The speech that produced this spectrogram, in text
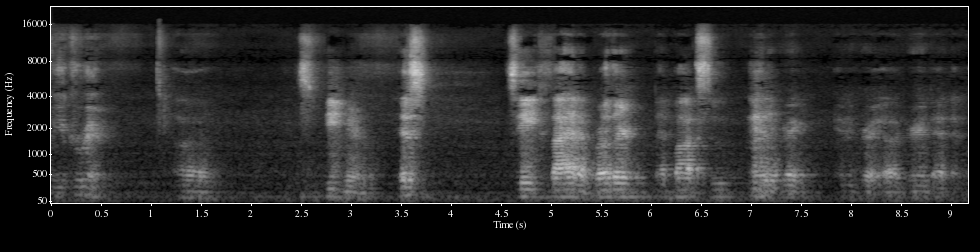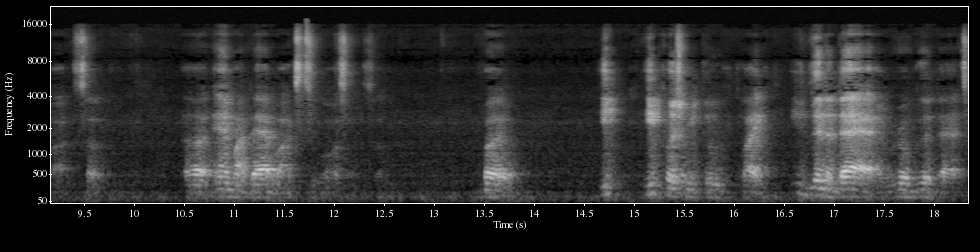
for your career? Uh, it's. It's see, because I had a brother that boxed too, and a great and a great uh, granddad that boxed. So, uh, and my dad boxed too also. So, but he he pushed me through. Like he's been a dad, a real good dad too.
